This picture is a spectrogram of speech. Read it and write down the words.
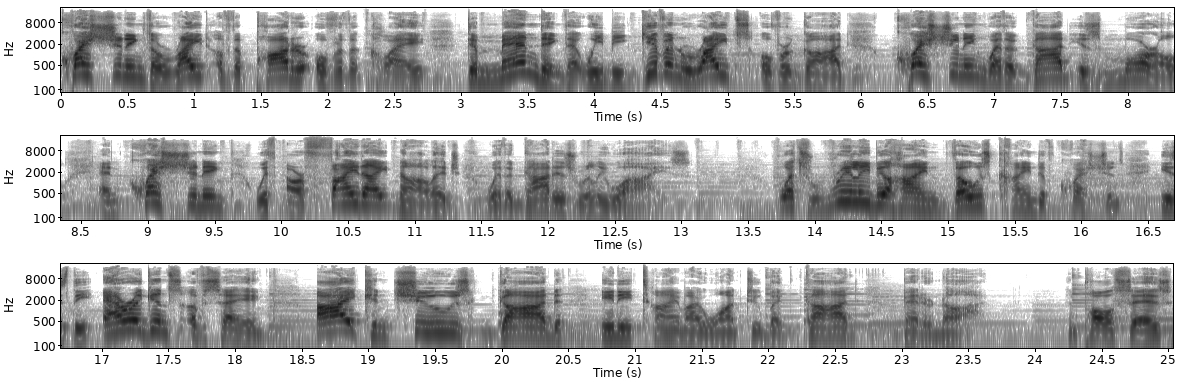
questioning the right of the potter over the clay, demanding that we be given rights over God, questioning whether God is moral, and questioning with our finite knowledge whether God is really wise. What's really behind those kind of questions is the arrogance of saying, I can choose God anytime I want to, but God better not. And Paul says,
